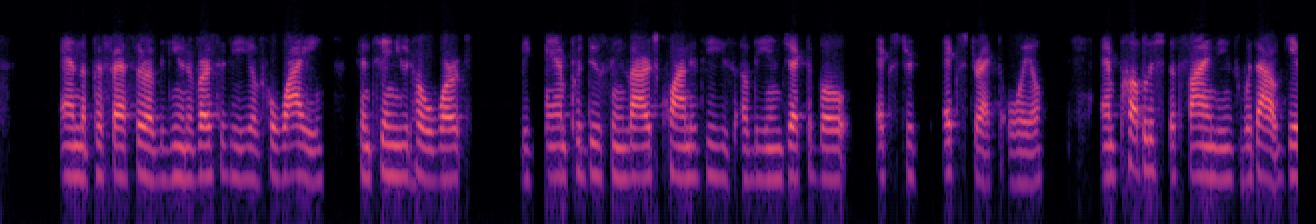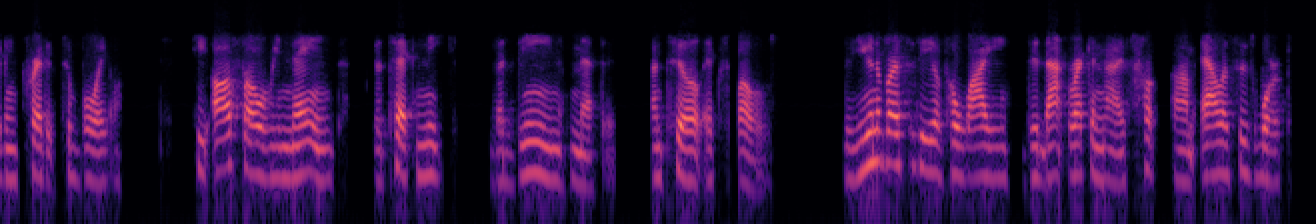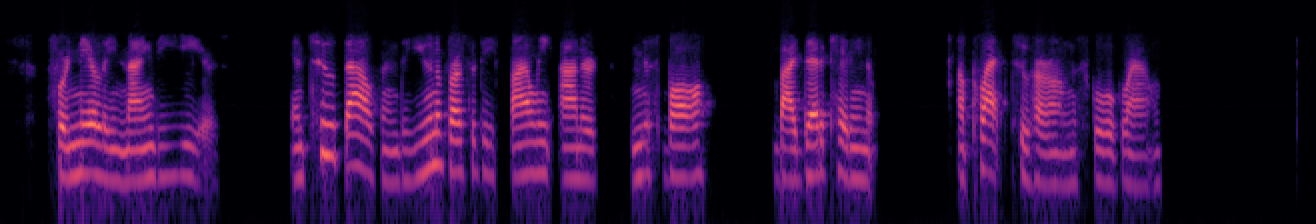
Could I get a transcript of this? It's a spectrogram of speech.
and the professor of the University of Hawaii, continued her work, began producing large quantities of the injectable extract oil, and published the findings without giving credit to Boyle. He also renamed the technique the Dean method until exposed. The University of Hawaii did not recognize her, um, Alice's work for nearly 90 years. In 2000, the university finally honored Miss Ball by dedicating a, a plaque to her on the school grounds.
